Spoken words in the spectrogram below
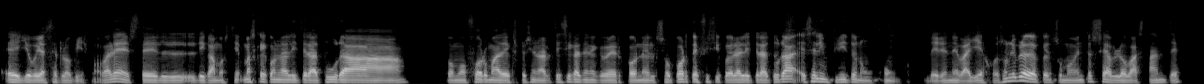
eh, yo voy a hacer lo mismo, ¿vale? Es el, digamos, más que con la literatura como forma de expresión artística tiene que ver con el soporte físico de la literatura, es El infinito en un junco, de Irene Vallejo. Es un libro del que en su momento se habló bastante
